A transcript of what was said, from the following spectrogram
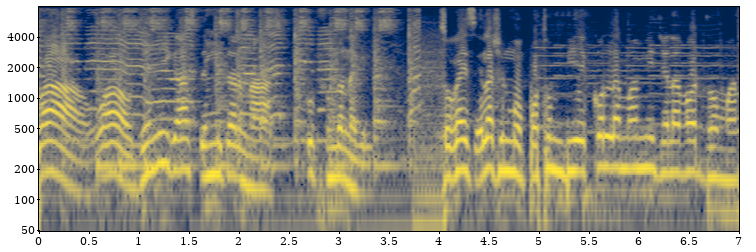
ওয়াও ওয়াও যেমনি গাছ তেমনি তার নাচ খুব সুন্দর লাগে সো গাইস এলা শুনব প্রথম বিয়ে করলাম আমি জেলা বর্ধমান।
